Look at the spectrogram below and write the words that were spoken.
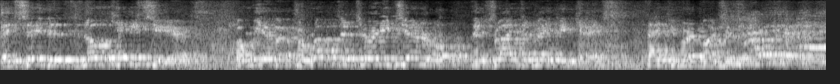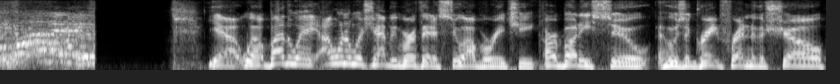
They say there's no case here, but we have a corrupt attorney general that tried to make a case. Thank you very much. Yeah, well, by the way, I want to wish a happy birthday to Sue Alberici, our buddy Sue, who's a great friend of the show.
